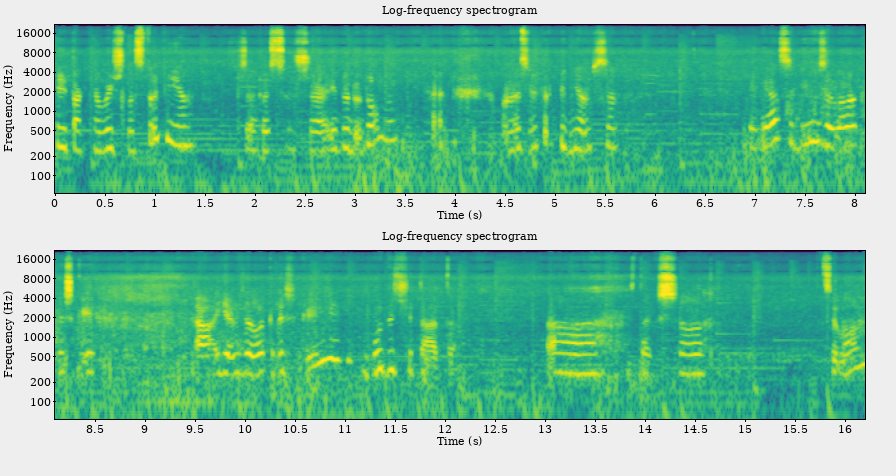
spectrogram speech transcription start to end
І так, я вийшла з студії. Зараз вже йду додому. У нас вітер піднявся. І я собі взяла книжки. А, я взяла книжки, буду читати. А, так що в цілому,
